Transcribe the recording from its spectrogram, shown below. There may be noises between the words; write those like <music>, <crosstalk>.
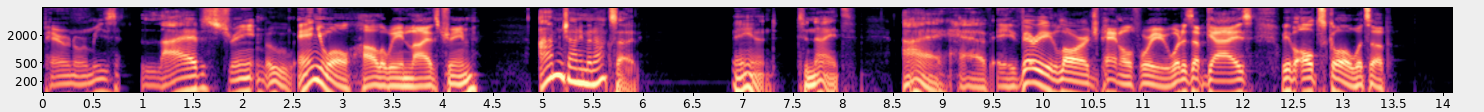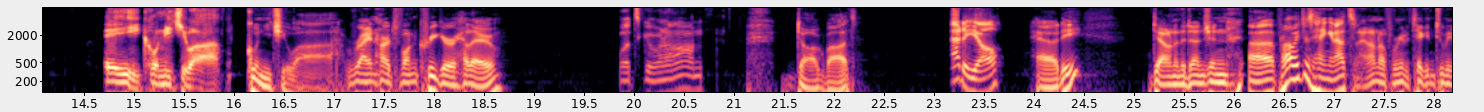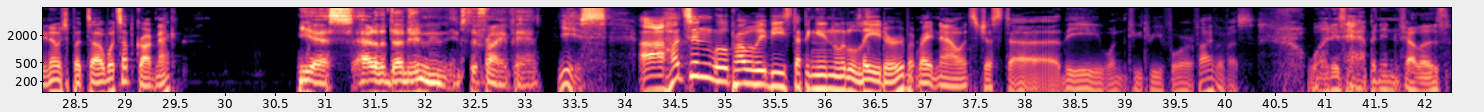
Welcome the Paranormies live stream, ooh, annual Halloween live stream. I'm Johnny Monoxide. And tonight, I have a very large panel for you. What is up, guys? We have Alt Skull. What's up? Hey, konnichiwa. Konnichiwa. Reinhardt von Krieger. Hello. What's going on? Dogbot. Howdy, y'all. Howdy. Down in the dungeon. Uh, probably just hanging out tonight. I don't know if we're going to take in too many notes, but uh, what's up, Grognak? Yes, out of the dungeon and into the frying pan. Yes. Uh, Hudson will probably be stepping in a little later, but right now it's just uh, the one, two, three, four, five of us. What is happening, fellas?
